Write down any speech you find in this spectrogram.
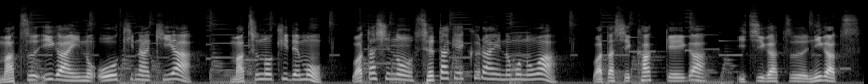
松以外の大きな木や松の木でも私の背丈くらいのものは私各系が1月2月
